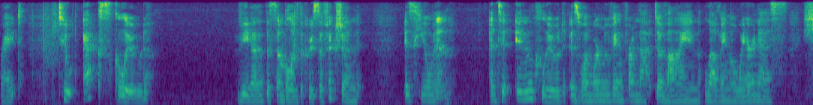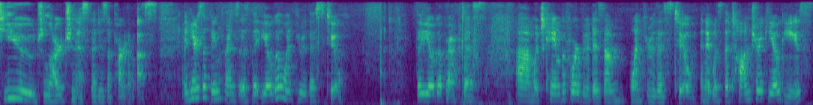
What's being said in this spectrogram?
right to exclude via the symbol of the crucifixion is human. And to include is when we're moving from that divine, loving awareness, huge largeness that is a part of us. And here's the thing, friends, is that yoga went through this too. The yoga practice, um, which came before Buddhism, went through this too. And it was the tantric yogis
